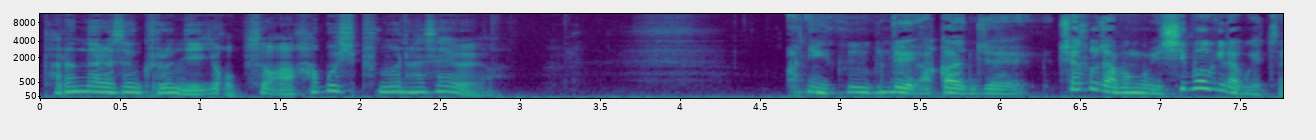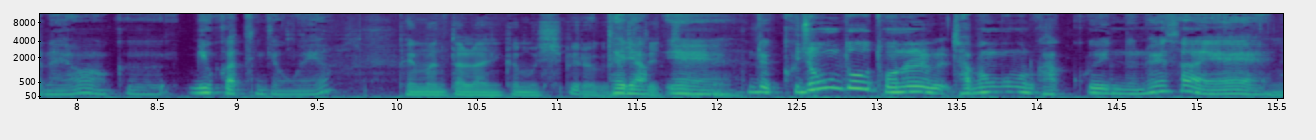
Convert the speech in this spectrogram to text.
다른 나라에서는 그런 얘기 없어. 아 하고 싶으면 하세요요. 아니 그 근데 아까 이제 최소 자본금이 10억이라고 했잖아요. 그 미국 같은 경우에요. 100만 달러니까 뭐 11억 대략 예. 근데 그 정도 돈을 자본금으로 갖고 있는 회사에 음.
